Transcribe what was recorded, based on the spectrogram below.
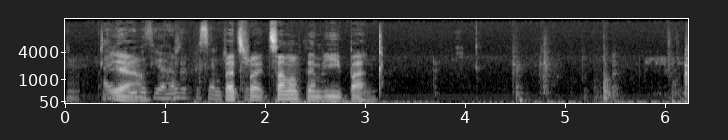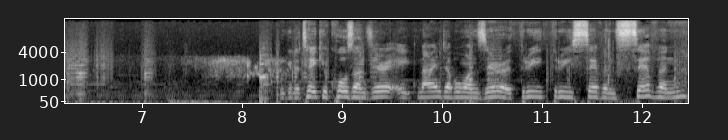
Hmm. I Yeah. agree with you 100%. That's JJ. right. Some of them e-bank. We're going to take your calls on 0891103377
